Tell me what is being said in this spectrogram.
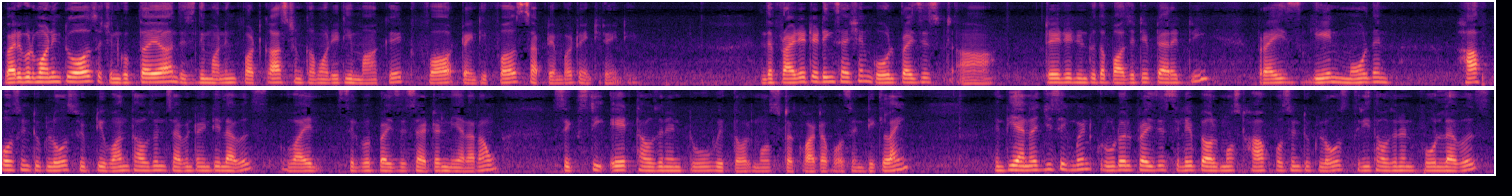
Very good morning to all. Sachin Gupta here. This is the morning podcast on commodity market for 21st September 2020. In the Friday trading session, gold prices uh, traded into the positive territory. Price gained more than half percent to close 51,720 levels, while silver prices settled near around 68,002 with almost a quarter percent decline. In the energy segment, crude oil prices slipped almost half percent to close 3004 levels.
